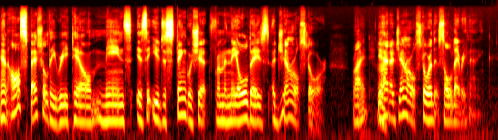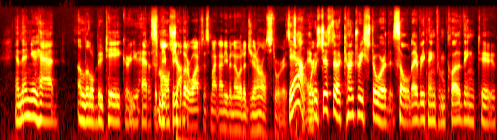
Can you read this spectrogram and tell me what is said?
and all specialty retail means is that you distinguish it from in the old days a general store, right? You Huh. had a general store that sold everything, and then you had a little boutique or you had a small people shop. People that are watching this might not even know what a general store is. Yeah, it was just a country store that sold everything from clothing to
